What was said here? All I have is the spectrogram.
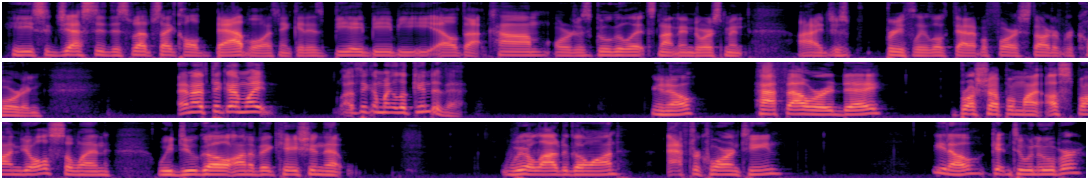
He suggested this website called Babbel. I think it is B A B B E L dot com, or just Google it. It's not an endorsement. I just briefly looked at it before I started recording, and I think I might, I think I might look into that. You know, half hour a day, brush up on my Espanol, so when we do go on a vacation that we're allowed to go on after quarantine, you know, get into an Uber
